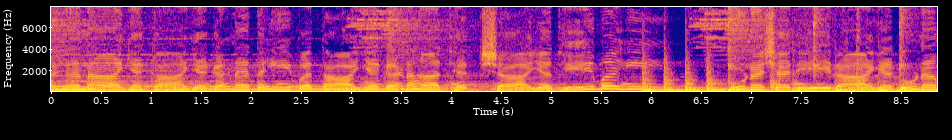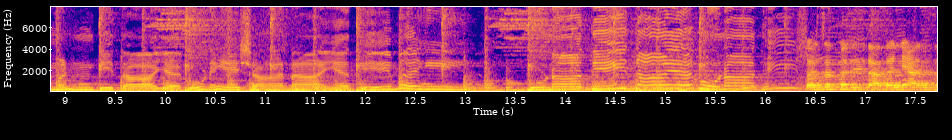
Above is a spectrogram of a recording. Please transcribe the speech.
गणनायकाय गणदैवताय गणाध्यक्षाय धीमहि गुणशरीराय गुणमण्डिताय गुणेशानाय धीमहि गुणातीताय गुणाधी दादांनी आज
